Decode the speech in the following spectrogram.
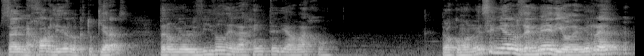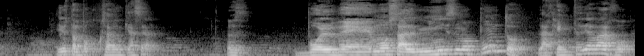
soy el mejor líder, lo que tú quieras, pero me olvido de la gente de abajo. Pero como no enseñé a los del medio de mi red, ellos tampoco saben qué hacer. Entonces, volvemos al mismo punto. La gente de abajo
